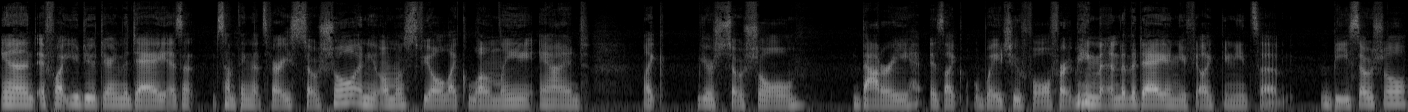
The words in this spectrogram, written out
And if what you do during the day isn't something that's very social and you almost feel like lonely and like your social battery is like way too full for it being the end of the day and you feel like you need to be social,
